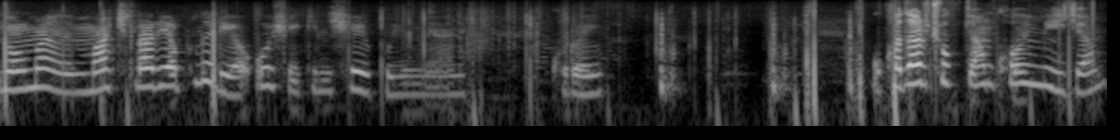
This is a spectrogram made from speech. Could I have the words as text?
normal maçlar yapılır ya o şekilde şey koyayım yani. Kurayım. O kadar çok cam koymayacağım.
